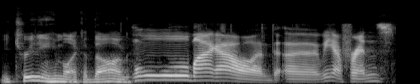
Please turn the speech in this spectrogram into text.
You're treating him like a dog. Oh my god, uh, we got friends.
